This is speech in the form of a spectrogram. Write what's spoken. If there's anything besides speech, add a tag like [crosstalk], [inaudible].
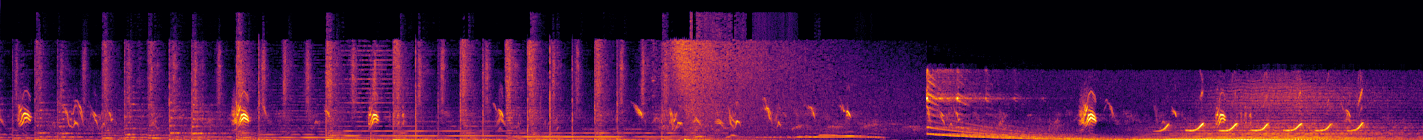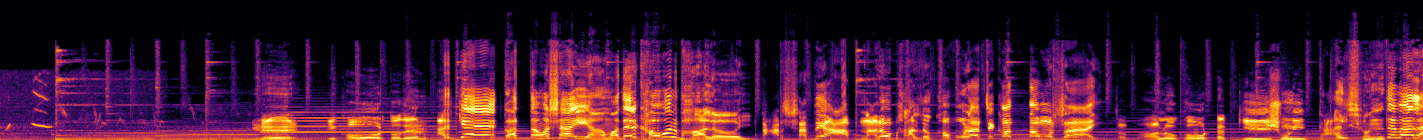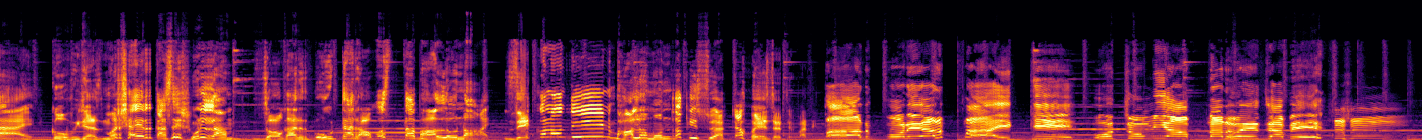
কি খবর তোদের? আগে কর্তামশাই আমাদের খবর ভালোই। তার সাথে আপনারও ভালো খবর আছে কর্তামশাই। তা ভালো খবরটা কি শুনি? কাল সন্ধেবেলায় কবিরাজ মশাইয়ের কাছে শুনলাম জগার বউটার অবস্থা ভালো নয়। যে কোনো দিন ভালো মন্দ কিছু একটা হয়ে যেতে পারে। তারপরে আর পায় কে? ও জমি আপনার হয়ে যাবে।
